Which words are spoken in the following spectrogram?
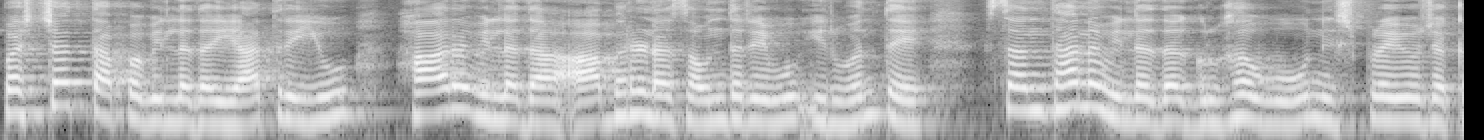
ಪಶ್ಚಾತ್ತಾಪವಿಲ್ಲದ ಯಾತ್ರೆಯು, ಹಾರವಿಲ್ಲದ ಆಭರಣ ಸೌಂದರ್ಯವೂ ಇರುವಂತೆ ಸಂತಾನವಿಲ್ಲದ ಗೃಹವು ನಿಷ್ಪ್ರಯೋಜಕ.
